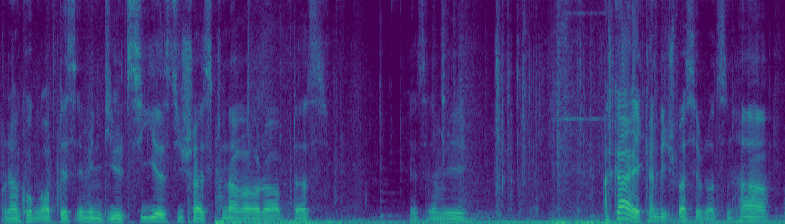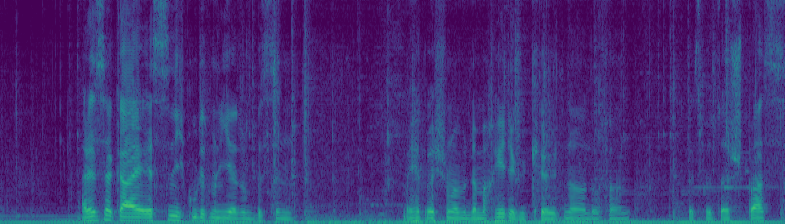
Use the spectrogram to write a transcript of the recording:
Und dann gucken, ob das irgendwie ein DLC ist, die scheiß Knarre, oder ob das jetzt irgendwie. Ach geil, ich kann die Spaß hier benutzen. Haha. Alles ist ja geil. Es ist nicht gut, dass man hier so ein bisschen. Ich hätte euch schon mal mit einer Machete gekillt, ne? Insofern. Jetzt wird das Spaß.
